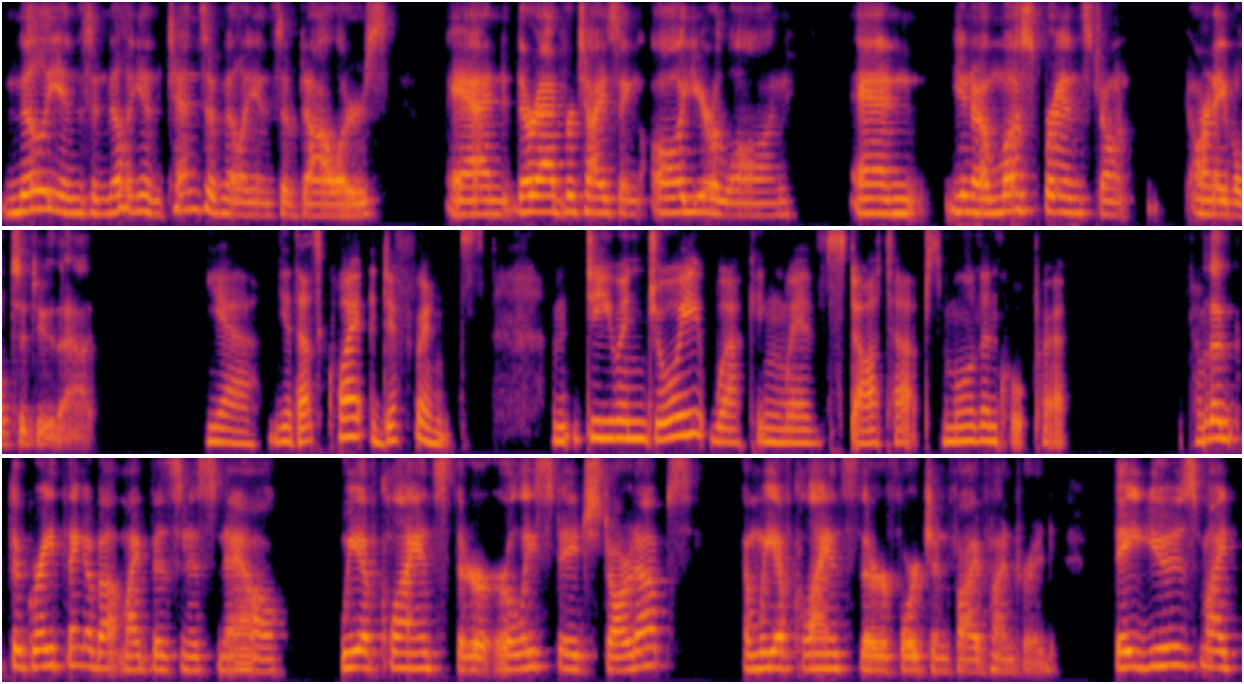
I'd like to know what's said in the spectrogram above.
millions and millions, tens of millions of dollars and they're advertising all year long. And you know most brands don't aren't able to do that. Yeah yeah that's quite a difference Um, do you enjoy working with startups more than corporate the, the great thing about my business now we have clients that are early stage startups and we have clients that are fortune 500 they use my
